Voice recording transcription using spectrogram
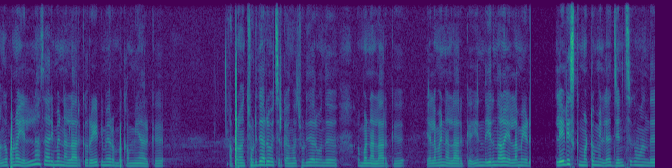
அங்கே போனால் எல்லா சாரியுமே நல்லாயிருக்கு ரேட்டுமே ரொம்ப கம்மியாக இருக்குது அப்புறம் சுடிதாரும் வச்சுருக்காங்க. சுடிதாரும் வந்து ரொம்ப நல்லாயிருக்கு எல்லாமே நல்லாயிருக்கு இருந்த இருந்தாலும் எல்லாமே எடு லேடிஸ்க்கு மட்டும் இல்லை ஜென்ஸுக்கும் வந்து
